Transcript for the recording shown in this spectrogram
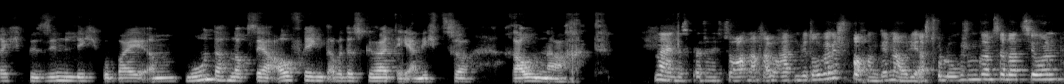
recht besinnlich, wobei am Montag noch sehr aufregend, aber das gehörte ja nicht zur Rauhnacht. Nein, das gehörte nicht zur Rauhnacht, aber hatten wir darüber gesprochen. Genau, die astrologischen Konstellationen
